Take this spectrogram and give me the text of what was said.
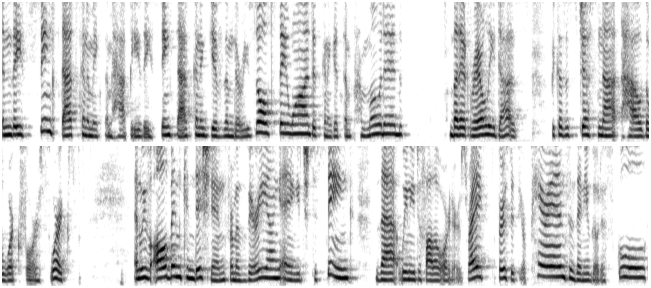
And they think that's going to make them happy. They think that's going to give them the results they want. It's going to get them promoted. But it rarely does because it's just not how the workforce works. And we've all been conditioned from a very young age to think that we need to follow orders, right? First it's your parents and then you go to school,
